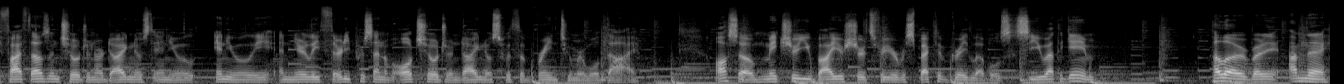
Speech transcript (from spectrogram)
5,000 children are diagnosed annual, annually, and nearly 30% of all children diagnosed with a brain tumor will die. Also, make sure you buy your shirts for your respective grade levels. See you at the game. Hello, everybody. I'm Nick.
